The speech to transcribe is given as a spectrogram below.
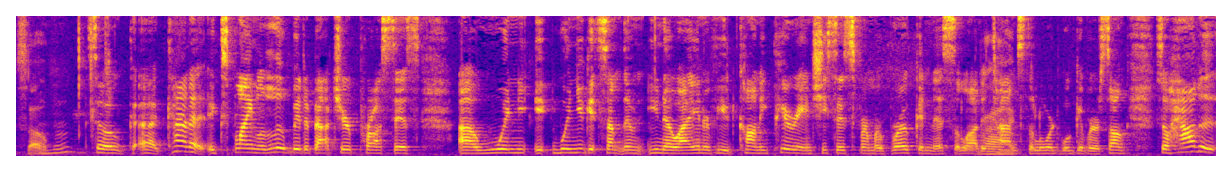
So, mm-hmm. so uh, kind of explain a little bit about your process uh, when you, when you get something. You know, I interviewed Connie Perry, and she says from her brokenness, a lot of right. times the Lord will give her a song. So how do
